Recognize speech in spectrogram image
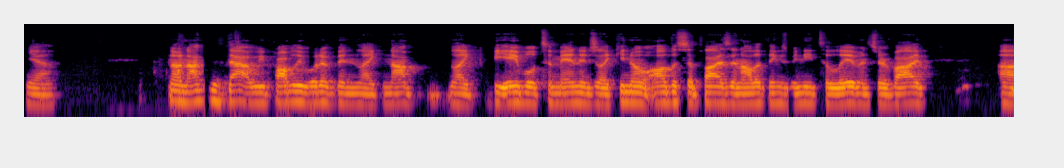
Yeah. No, not just that. We probably would have been like not like be able to manage like you know all the supplies and all the things we need to live and survive uh,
